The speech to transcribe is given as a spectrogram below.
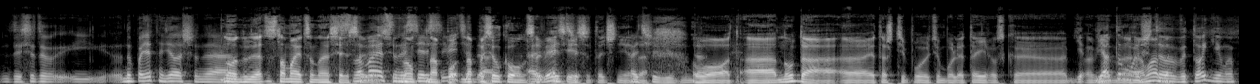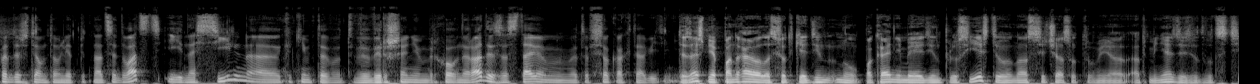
То есть это, ну, понятное дело, что на... Ну, это сломается на сельсовете. Сломается на ну, сельсовете, на, да. на поселковом совете, Оч... если точнее, Очевидно, да. да. Вот. А, ну да, э, это ж типа, тем более, Таировская Я, я думаю, ромада. что в итоге мы подождем там лет 15-20 и насильно каким-то вот решением Верховной Рады заставим это все как-то объединить. Ты знаешь, мне понравилось все-таки один, ну, по крайней мере, один плюс есть. У нас сейчас вот у меня, от меня здесь в 20,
